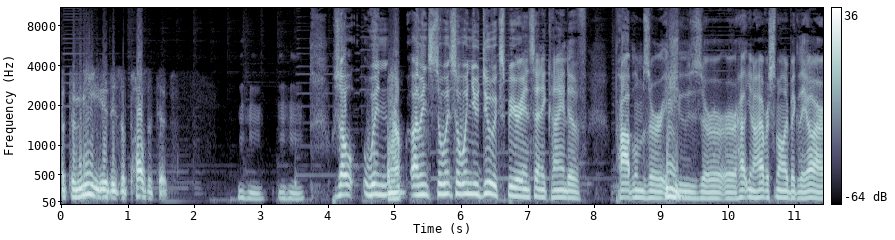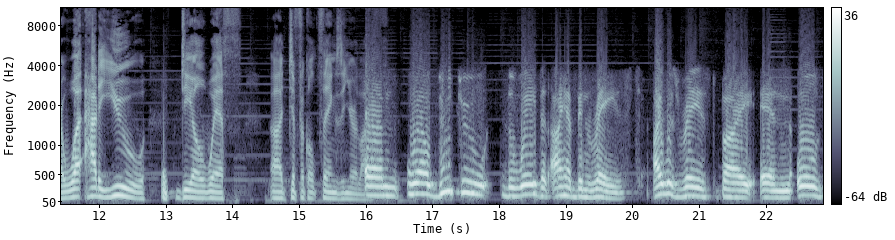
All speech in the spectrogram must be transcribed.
but to me, it is a positive. hmm hmm So when Yeah. I mean, so when so when you do experience any kind of problems or Hmm. issues or or how, you know however small or big they are, what how do you deal with uh, difficult things in your life? Um, well, due to the way that I have been raised, I was raised by an old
